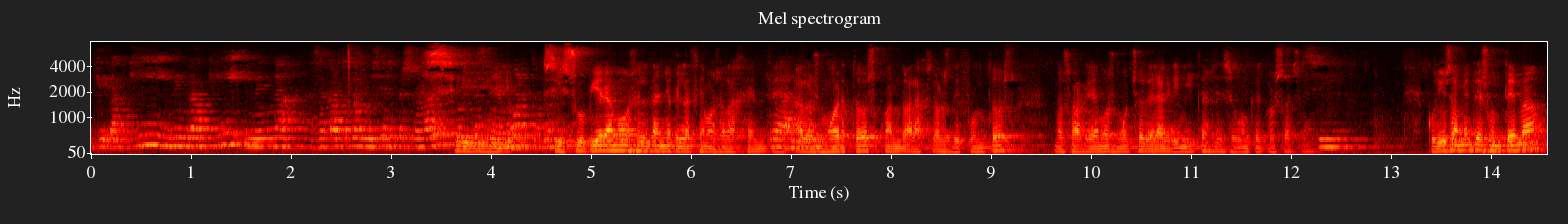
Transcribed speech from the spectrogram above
y que aquí, y venga aquí, y venga a sacar todas las misiones personales si, en el muerto. ¿no? Si supiéramos el daño que le hacemos a la gente, Realmente. a los muertos, cuando a, las, a los difuntos, nos ahorraríamos mucho de lagrimitas y de según qué cosas. ¿eh? Sí. Curiosamente es un tema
